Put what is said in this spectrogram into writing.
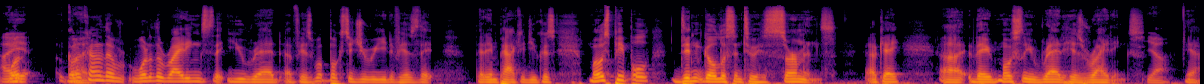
I What- what are kind of the what are the writings that you read of his? What books did you read of his that that impacted you? Because most people didn't go listen to his sermons. Okay, uh, they mostly read his writings. yeah. Yeah.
